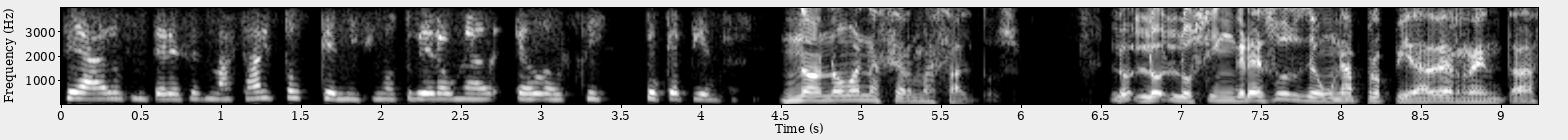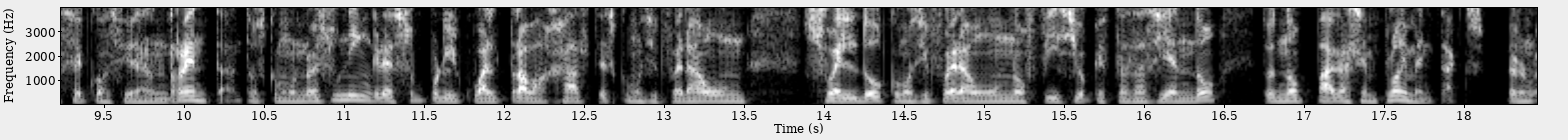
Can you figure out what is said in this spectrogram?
sea los intereses más altos que ni si no tuviera una LLC. ¿Tú qué piensas? No, no van a ser más altos. los ingresos de una propiedad de renta se consideran renta. Entonces, como no es un ingreso por el cual trabajaste, es como si fuera un sueldo, como si fuera un oficio que estás haciendo, entonces no pagas employment tax. Pero no,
